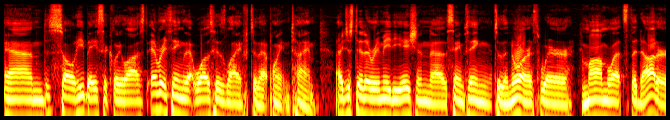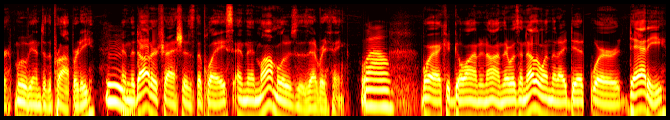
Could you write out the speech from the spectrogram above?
And so he basically lost everything that was his life to that point in time. I just did a remediation, uh, the same thing to the north, where mom lets the daughter move into the property, and the daughter trashes the place, and then mom loses everything. Wow. Boy, I could go on and on. There was another one that I did where daddy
